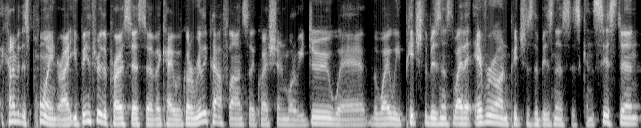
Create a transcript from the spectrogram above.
kind of at this point, right, you've been through the process of, okay, we've got a really powerful answer to the question, what do we do? Where the way we pitch the business, the way that everyone pitches the business is consistent,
